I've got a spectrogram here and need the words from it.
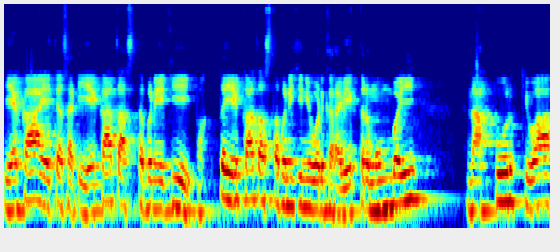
एका याच्यासाठी एकाच आस्थापनेची फक्त एकाच आस्थापनेची निवड करावी. एकतर मुंबई नागपूर किंवा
